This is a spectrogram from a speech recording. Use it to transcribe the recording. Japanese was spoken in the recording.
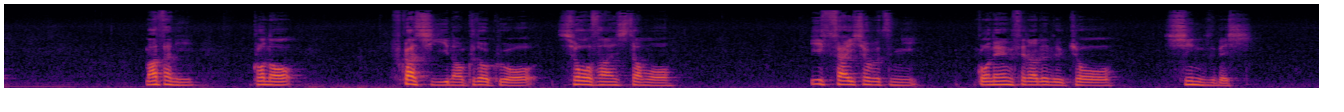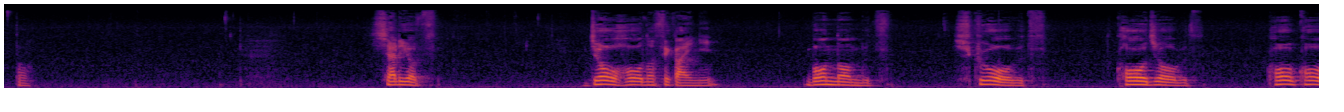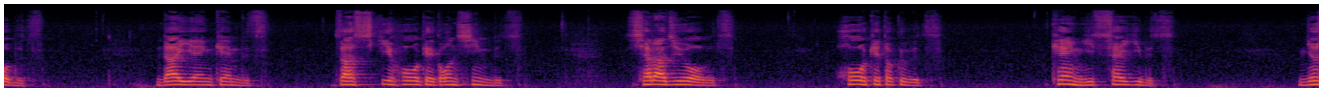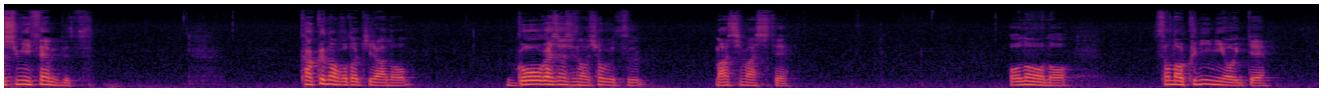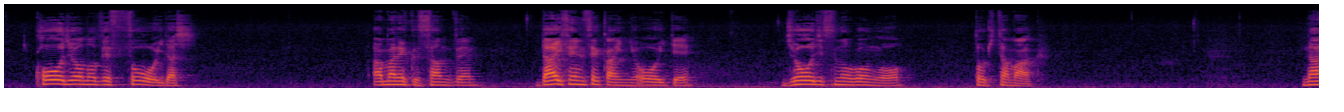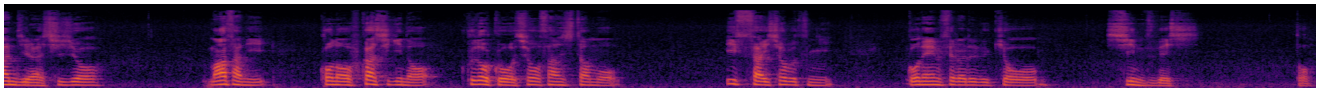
まさにこの不可思議の功徳を称賛したも一切諸仏にご念せられる経を信ずべしと。シャリオツ情報の世界に煩悩仏宿王仏工場仏高校仏大円見仏座敷法華厳神仏シャラジオ仏法華特仏剣一切義仏吉見千仏核のごときらの豪華諸種の諸仏増しましておのおのその国において工場の絶相をいだしあまねく三千大戦世界において上実の言を時たまわく。汝ら史上まさにこの不可思議の功徳を称賛したも一切諸仏にご念せられる経を信ずべしと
